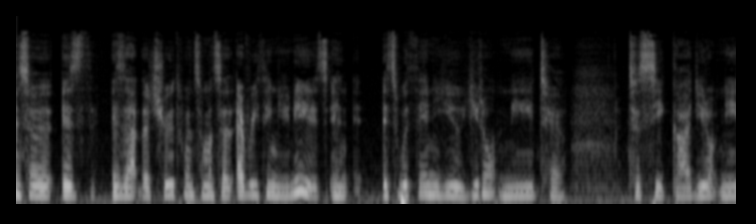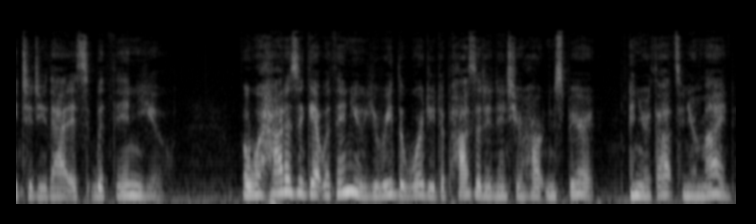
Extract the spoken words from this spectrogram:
And so is is that the truth when someone says everything you need it's in it's within you. You don't need to to seek God. You don't need to do that. It's within you. Well, how does it get within you? You read the word, you deposit it into your heart and spirit and your thoughts and your mind.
